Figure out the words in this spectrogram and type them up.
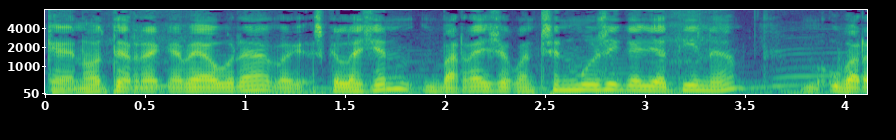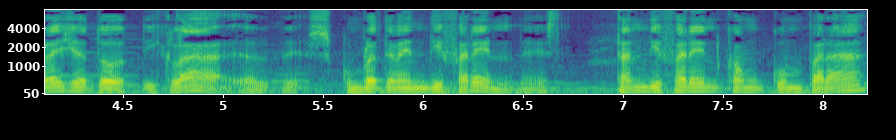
que no té res a veure, és que la gent barreja, quan sent música llatina, ho barreja tot, i clar, és completament diferent, és tan diferent com comparar,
